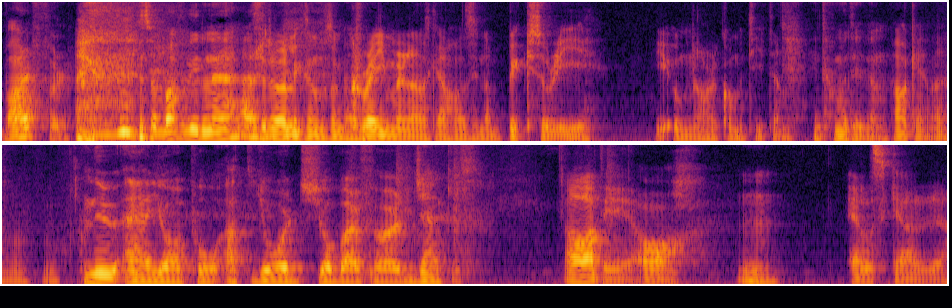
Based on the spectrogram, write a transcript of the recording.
varför? så varför vill ni det här? Så det var liksom som Kramer när han ska ha sina byxor i, i ugnar. Har det kommit hit än? Inte kommit in än. Okej, nej. nej. Nu är jag på att George jobbar för Yankees. Ja, det är... Åh. Mm. Älskar... eh,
